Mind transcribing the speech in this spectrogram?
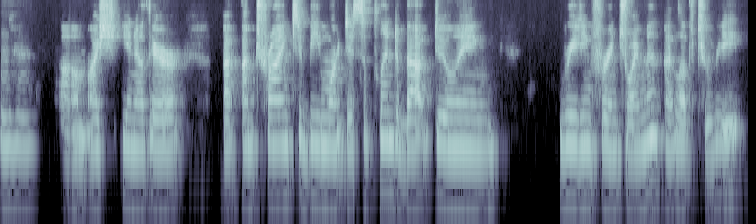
Mm-hmm. Um, I, sh- you know, there. I'm trying to be more disciplined about doing reading for enjoyment. I love to read.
